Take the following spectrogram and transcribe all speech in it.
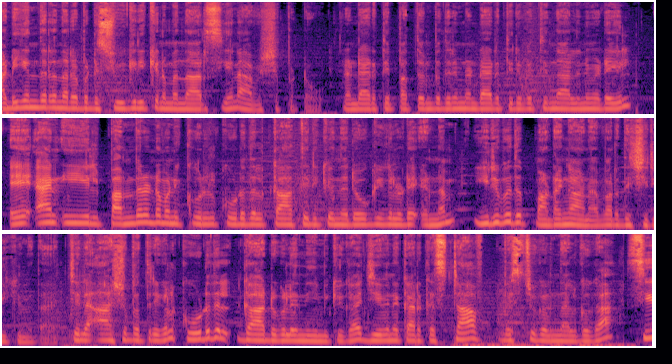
അടിയന്തര നടപടി സ്വീകരിക്കണമെന്ന് ആർ സി എൻ ആവശ്യപ്പെട്ടു. രണ്ടായിരത്തി പത്തൊൻപതിനും രണ്ടായിരത്തി ഇരുപത്തിനാലിനും ഇടയിൽ എ ആൻഡ് ഇയിൽ പന്ത്രണ്ട് മണിക്കൂറിൽ കൂടുതൽ കാത്തിരിക്കുന്ന രോഗികളുടെ എണ്ണം ഇരുപത് മടങ്ങാണ് വർദ്ധിച്ചിരിക്കുന്നത്. ചില ആശുപത്രികൾ കൂടുതൽ ഗാർഡുകളെ നിയമിക്കുക ജീവനക്കാർക്ക് സ്റ്റാഫ് വെസ്റ്റുകൾ നൽകുക സി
